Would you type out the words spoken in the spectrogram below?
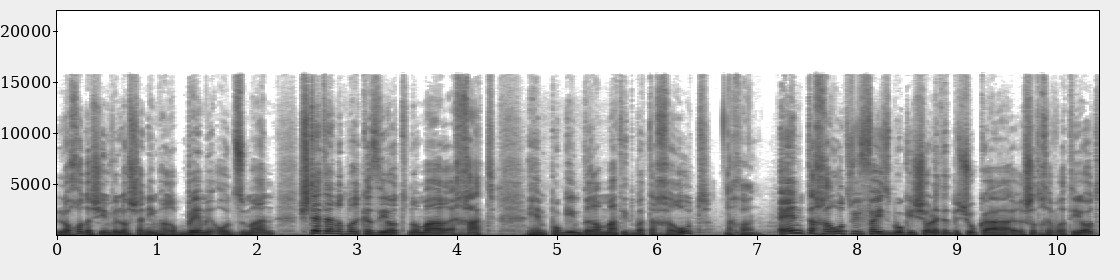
לא חודשים ולא שנים, הרבה מאוד זמן. שתי טענות מרכזיות, נאמר, אחת, הם פוגעים דרמטית בתחרות, נכון. אין תחרות סביב פייסבוק, היא שולטת בשוק הרשתות החברתיות,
